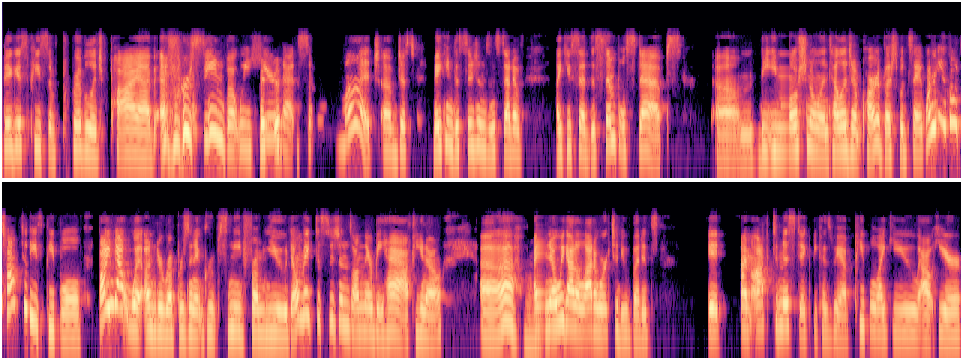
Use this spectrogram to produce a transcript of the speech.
biggest piece of privilege pie I've ever seen, but we hear that so much of just making decisions instead of, like you said, the simple steps. Um, the emotional intelligent part of us would say why don't you go talk to these people? Find out what underrepresented groups need from you. Don't make decisions on their behalf you know? Uh, i know we got a lot of work to do but it's it i'm optimistic because we have people like you out here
